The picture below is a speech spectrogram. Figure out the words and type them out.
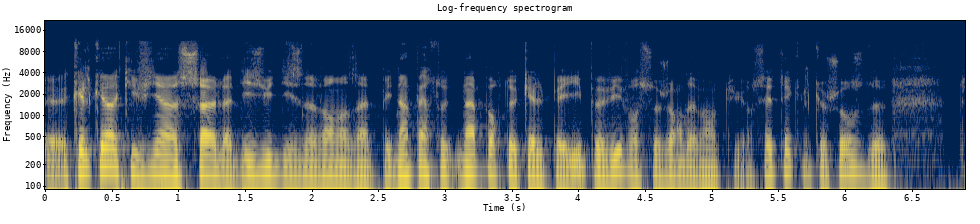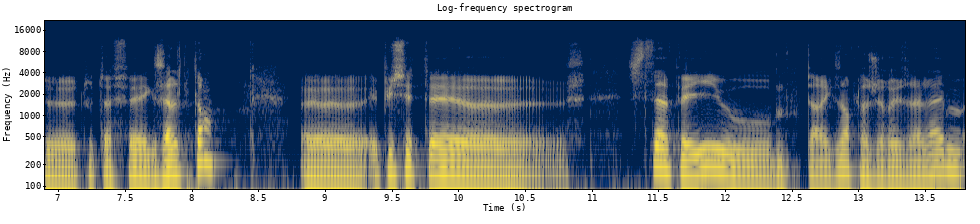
Euh, quelqu'un qui vient seul à 18-19 ans dans un pays, n'importe quel pays, peut vivre ce genre d'aventure. C'était quelque chose de, de, tout à fait exaltant. et puis c'était c'était un pays où, par exemple, à Jérusalem,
